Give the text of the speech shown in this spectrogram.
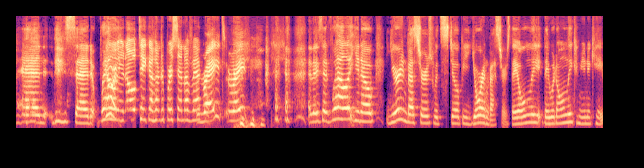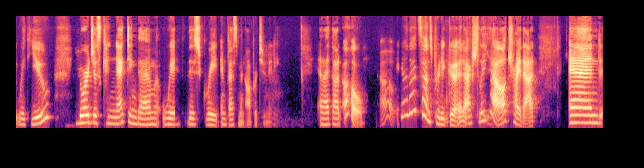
And they said, well, sure, and I'll take a hundred percent of it. Right, right. and they said, well, you know, your investors would still be your investors. They only, they would only communicate with you. You're just connecting them with this great investment opportunity. Mm-hmm. And I thought, oh, Oh. you know, that sounds pretty good, actually. Yeah, I'll try that. And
